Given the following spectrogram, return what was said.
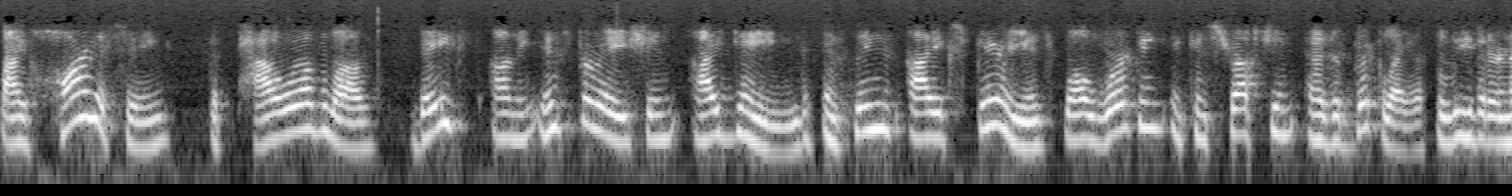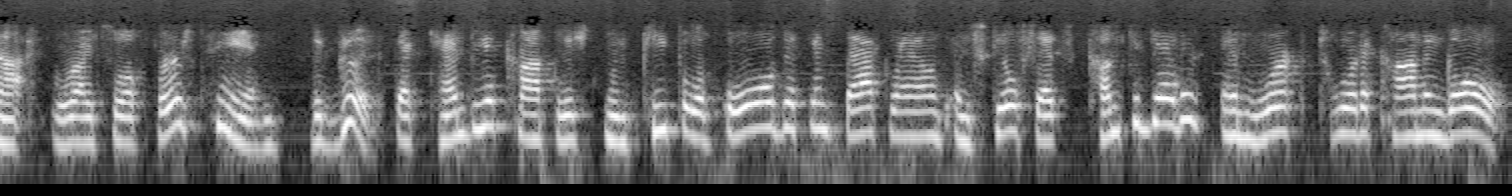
by harnessing the power of love based on the inspiration I gained and things I experienced while working in construction as a bricklayer, believe it or not, where I saw firsthand the good that can be accomplished when people of all different backgrounds and skill sets come together and work toward a common goal.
